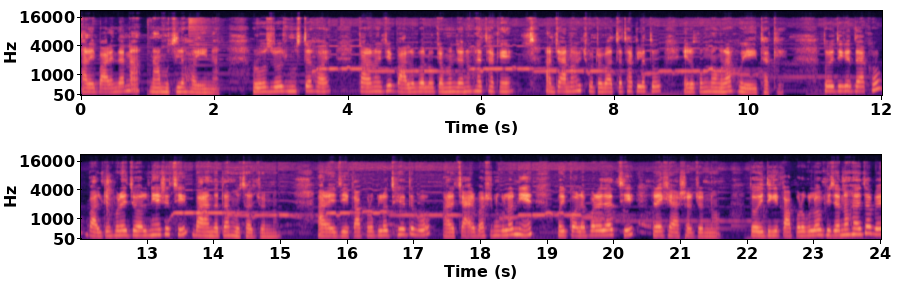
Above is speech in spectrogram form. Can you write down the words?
আর এই বারান্দা না না মুছলে হয়ই না। রোজ রোজ মুছতে হয়। কারণ ওই যে বালো বালো কেমন যেন হয়ে থাকে। আর জানোই ছোটো বাচ্চা থাকলে তো এরকম নোংরা হয়েই থাকে। তো ওইদিকে দেখো, বালতি ভরে জল নিয়ে এসেছি বারান্দাটা মোছার জন্য। আর এই যে কাপড়গুলো ধুয়ে দেবো, আর চায়ের বাসনগুলো নিয়ে ওই কলে পরে যাচ্ছি রেখে আসার জন্য। তো এইদিকে কাপড়গুলোও ভিজানো হয়ে যাবে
